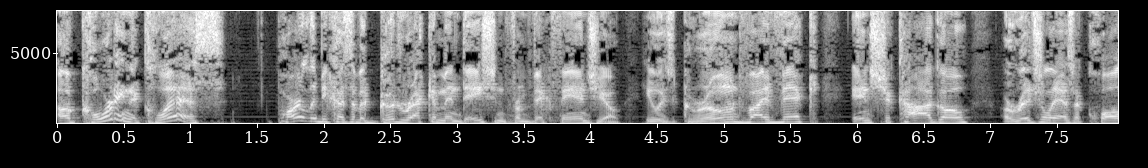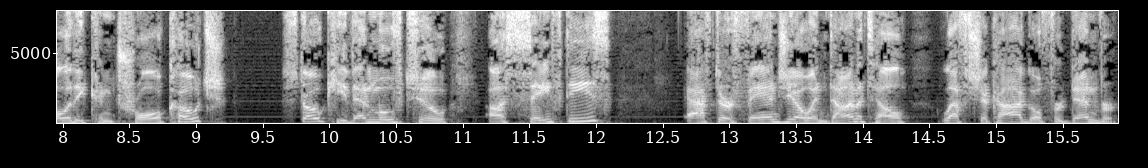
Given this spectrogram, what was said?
According to Klis, partly because of a good recommendation from Vic Fangio. He was groomed by Vic in Chicago, originally as a quality control coach. Stoke, he then moved to uh, safeties after Fangio and Donatell left Chicago for Denver.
